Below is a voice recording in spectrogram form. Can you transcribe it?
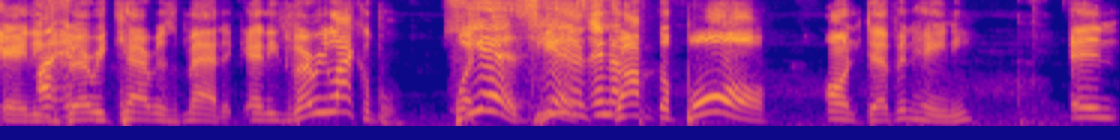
and he's I- very charismatic and he's very likable. But He is, he is, has and I- dropped the ball on Devin Haney and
